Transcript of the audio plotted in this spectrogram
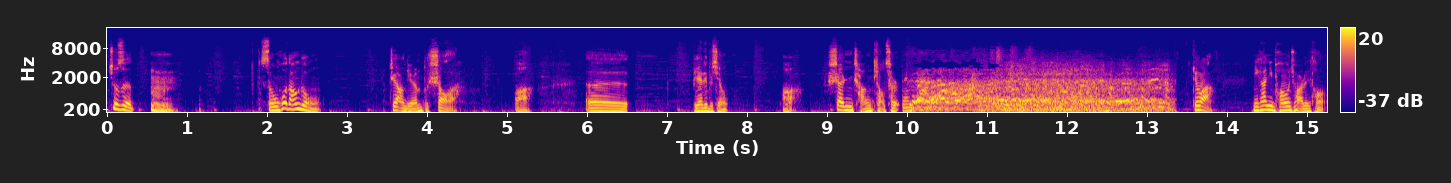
就是、嗯生活当中这样的人不少啊，啊，呃，别的不行啊，擅长挑刺儿，对吧？你看你朋友圈里头，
